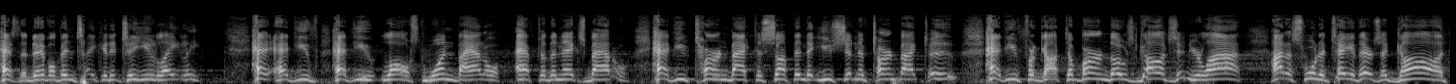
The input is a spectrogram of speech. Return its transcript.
Has the devil been taking it to you lately? Have you, have you lost one battle after the next battle? Have you turned back to something that you shouldn't have turned back to? Have you forgot to burn those gods in your life? I just want to tell you there's a God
